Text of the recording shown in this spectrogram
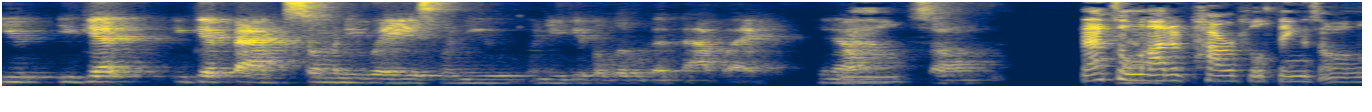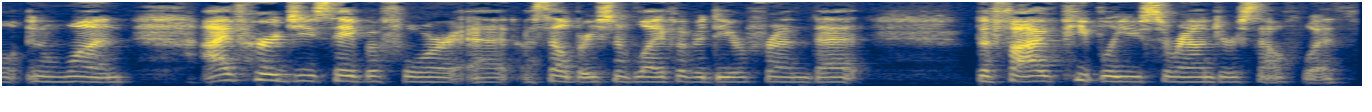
you you get you get back so many ways when you when you give a little bit that way you know wow. so that's a lot of powerful things all in one. I've heard you say before at a celebration of life of a dear friend that the five people you surround yourself with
